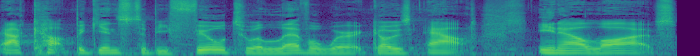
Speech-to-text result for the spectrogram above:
Our cup begins to be filled to a level where it goes out in our lives.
